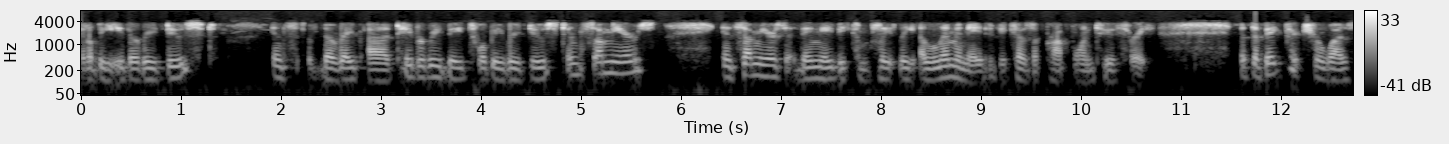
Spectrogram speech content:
It'll be either reduced, in the uh, TABOR rebates will be reduced in some years. In some years, they may be completely eliminated because of Prop 123. But the big picture was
